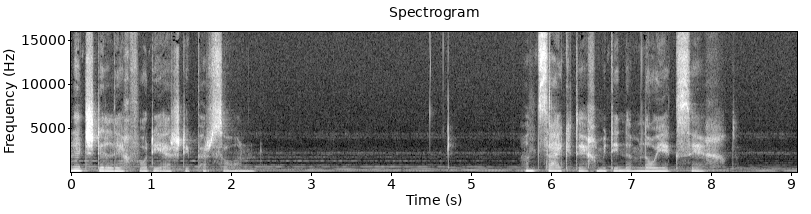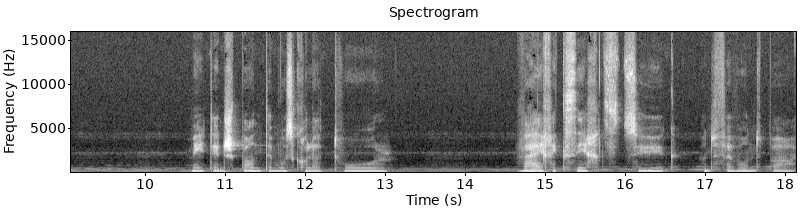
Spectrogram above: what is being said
Und jetzt stell dich vor die erste Person und zeig dich mit deinem neuen Gesicht, mit entspannter Muskulatur, weichen Gesichtszügen und verwundbar.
